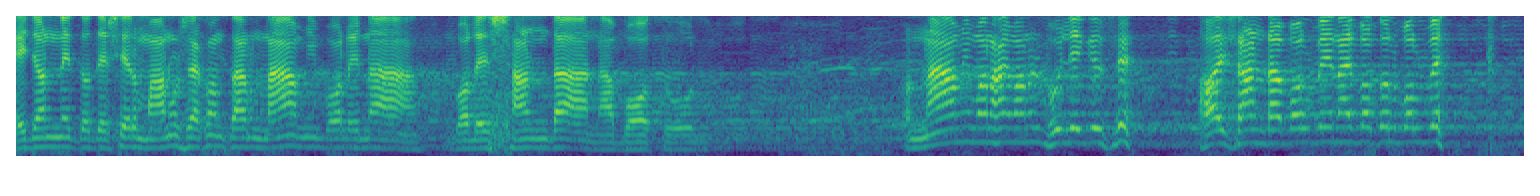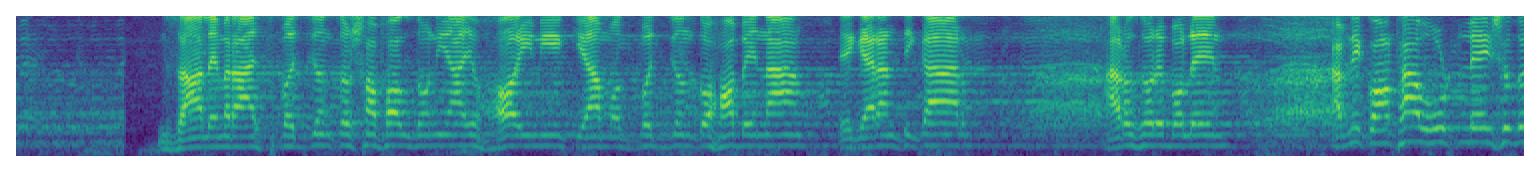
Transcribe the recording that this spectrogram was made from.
এই জন্যে তো দেশের মানুষ এখন তার নামই বলে না, বলে সান্ডা না বোতল। নামই মনে হয় মানুষ ভুলে গেছে। হয় সান্ডা বলবে নাই বোতল বলবে। জালেমরা আজ পর্যন্ত সফল দুনিয়ায় হয়নি, কিয়ামত পর্যন্ত হবে না। এই গ্যারান্টি কার? আরও জোরে বলেন। আপনি কথা উঠলে শুধু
